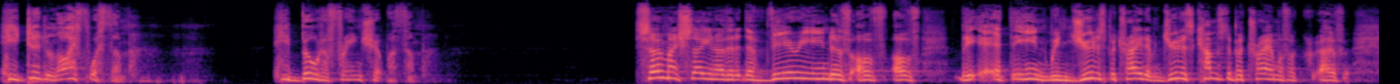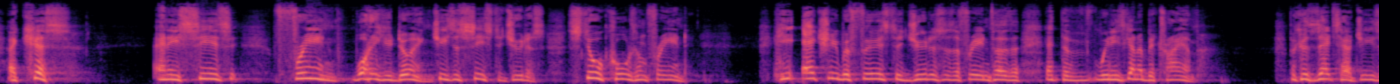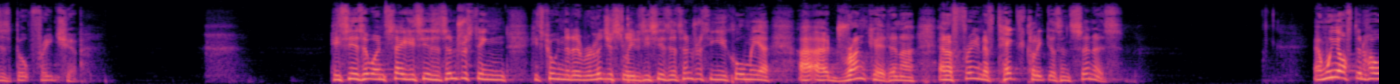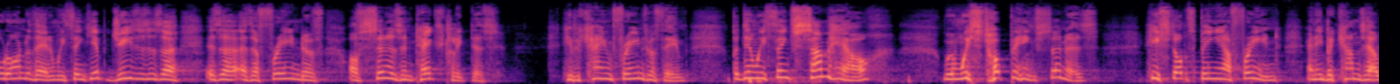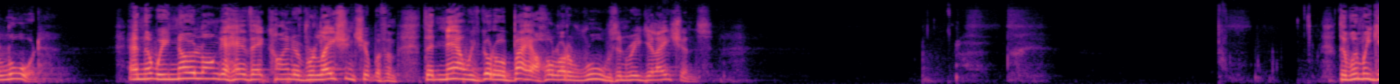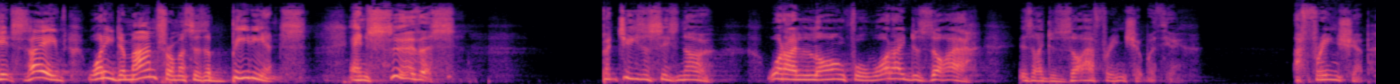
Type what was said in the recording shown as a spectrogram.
He did life with them. He built a friendship with them. So much so, you know, that at the very end of, of, of the, at the end, when Judas betrayed him, Judas comes to betray him with a, a, kiss. And he says, Friend, what are you doing? Jesus says to Judas, still calls him friend. He actually refers to Judas as a friend that at the, when he's going to betray him. Because that's how Jesus built friendship. He says at one stage, he says, it's interesting, he's talking to the religious leaders, he says, it's interesting you call me a, a, a drunkard and a, and a friend of tax collectors and sinners. And we often hold on to that and we think, yep, Jesus is a, is a, is a friend of, of sinners and tax collectors. He became friends with them. But then we think somehow, when we stop being sinners, he stops being our friend and he becomes our Lord and that we no longer have that kind of relationship with Him, that now we've got to obey a whole lot of rules and regulations. That when we get saved, what He demands from us is obedience and service. But Jesus says, no. What I long for, what I desire, is I desire friendship with you. A friendship.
